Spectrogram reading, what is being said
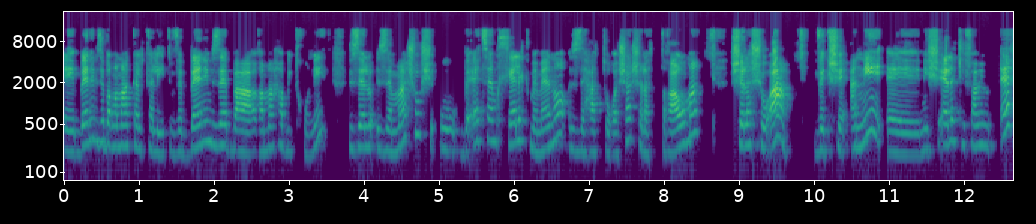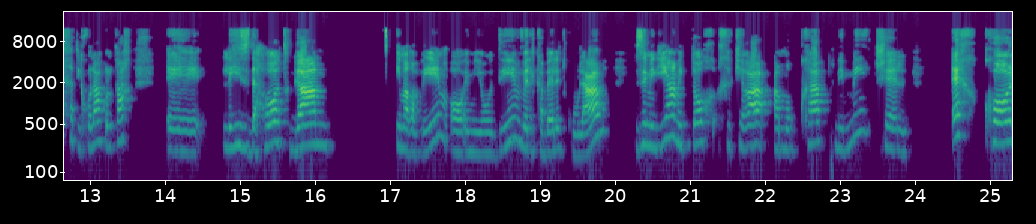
אה, בין אם זה ברמה הכלכלית ובין אם זה ברמה הביטחונית, זה, לא, זה משהו שהוא בעצם חלק ממנו זה התורשה של הטראומה של השואה. וכשאני אה, נשאלת לפעמים איך את יכולה כל כך אה, להזדהות גם עם ערבים או עם יהודים ולקבל את כולם, זה מגיע מתוך חקירה עמוקה פנימית של איך כל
